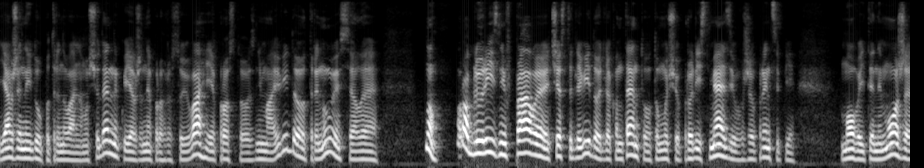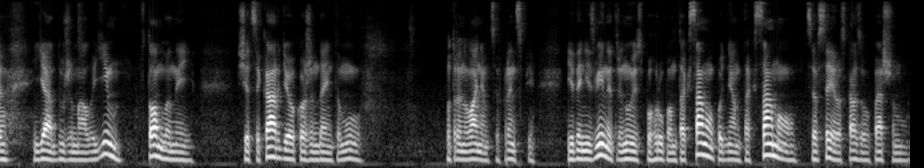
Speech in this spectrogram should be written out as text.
Я вже не йду по тренувальному щоденнику, я вже не прогресую ваги, я просто знімаю відео, тренуюся, але ну, роблю різні вправи чисто для відео, для контенту, тому що про ріст м'язів вже в принципі мови йти не може. Я дуже мало їм, втомлений. Ще це кардіо кожен день, тому по тренуванням це в принципі єдині зміни. Тренуюсь по групам так само, по дням так само. Це все я розказував у першому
